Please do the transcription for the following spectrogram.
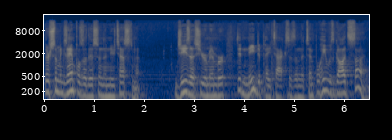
There's some examples of this in the New Testament. Jesus, you remember, didn't need to pay taxes in the temple, he was God's son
